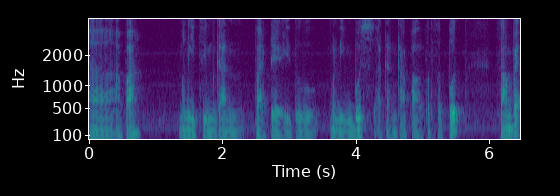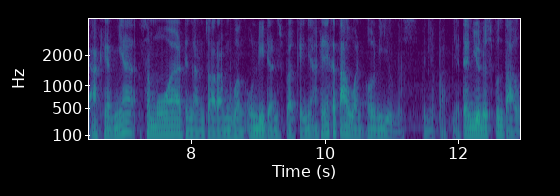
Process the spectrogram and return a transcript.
uh, apa mengizinkan badai itu menimbus akan kapal tersebut sampai akhirnya semua dengan cara membuang undi dan sebagainya akhirnya ketahuan oh ini Yunus penyebabnya dan Yunus pun tahu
